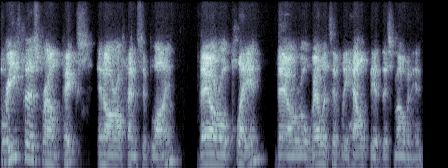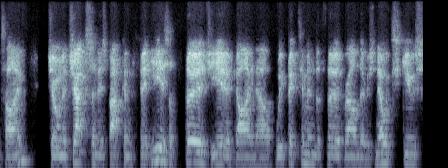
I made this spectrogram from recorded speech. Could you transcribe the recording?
three first round picks in our offensive line They are all playing. They are all relatively healthy at this moment in time. Jonah Jackson is back and fit. He is a third year guy now. We picked him in the third round. There is no excuse.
